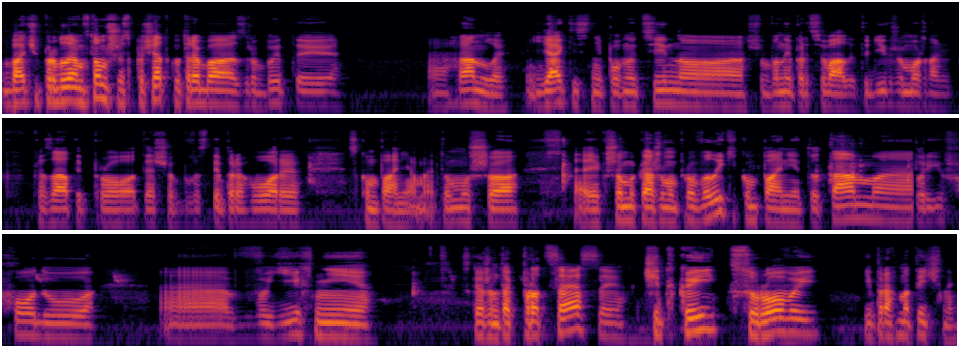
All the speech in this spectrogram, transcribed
Бачу проблему в тому, що спочатку треба зробити е, гранули якісні, повноцінно, щоб вони працювали. Тоді вже можна казати про те, щоб вести переговори з компаніями. Тому що е, якщо ми кажемо про великі компанії, то там е, поріг входу в їхні, скажімо так, процеси чіткий, суровий і прагматичний.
